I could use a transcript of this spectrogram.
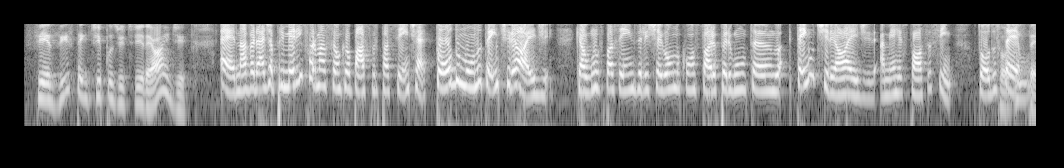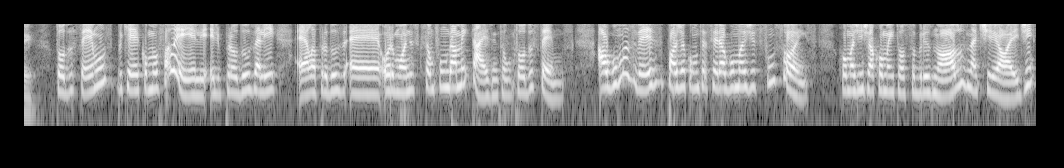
se existem tipos de tireoide? É, na verdade, a primeira informação que eu passo para o paciente é: todo mundo tem tireoide. Que alguns pacientes eles chegam no consultório perguntando: tem o tireoide? A minha resposta é sim, todos, todos temos. Têm. Todos temos, porque, como eu falei, ele, ele produz ali, ela produz é, hormônios que são fundamentais, então todos temos. Algumas vezes pode acontecer algumas disfunções, como a gente já comentou sobre os nódulos na tireoide,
